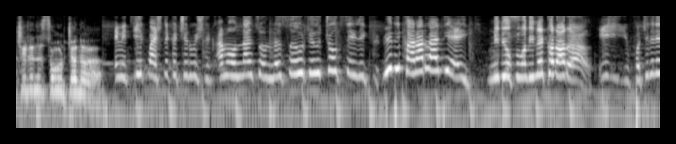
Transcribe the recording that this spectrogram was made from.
Kaçırdınız Soğurcan'ı? Evet ilk başta kaçırmıştık ama ondan sonra Sahurcan'ı çok sevdik ve bir karar verdik. Ne diyorsun Ali ne kararı? İyi, fakirine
